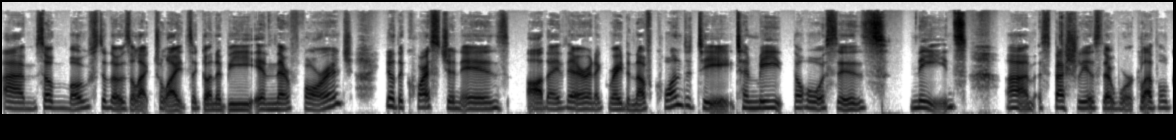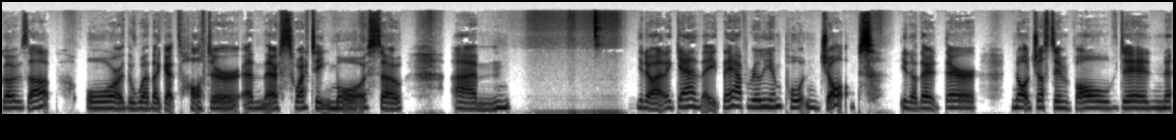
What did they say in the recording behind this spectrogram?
Um, so most of those electrolytes are going to be in their forage. You know, the question is, are they there in a great enough quantity to meet the horse's needs, um, especially as their work level goes up or the weather gets hotter and they're sweating more. So, um, you know, and again, they, they have really important jobs. You know, they're they're not just involved in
